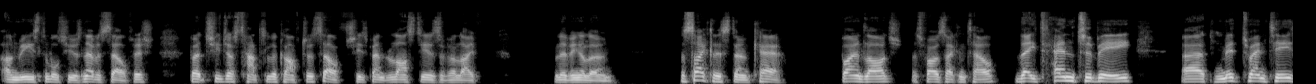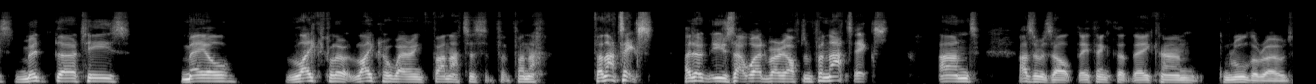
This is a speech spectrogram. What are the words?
unreasonable. She was never selfish, but she just had to look after herself. She spent the last years of her life living alone. The cyclists don't care. By and large, as far as I can tell, they tend to be uh, mid 20s, mid 30s, male, lycra, lycra wearing fanatics, fanatics. I don't use that word very often, fanatics. And as a result, they think that they can rule the road,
